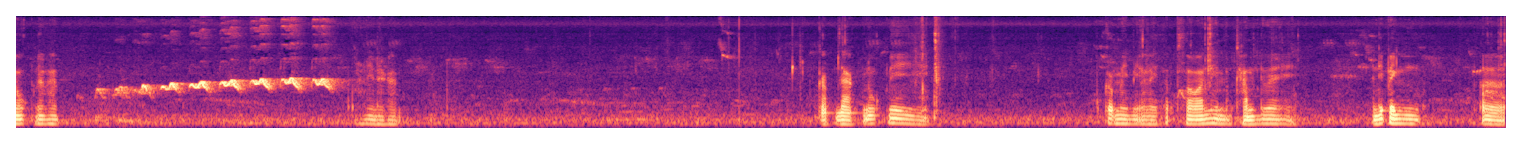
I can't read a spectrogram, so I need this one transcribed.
นกนะครับ นี่นะครับ กับดักนกนี่ ก็ไม่มีอะไรซับ ซ้อนนี่มันทำด้วย อันนี้เป็นเอ่อ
